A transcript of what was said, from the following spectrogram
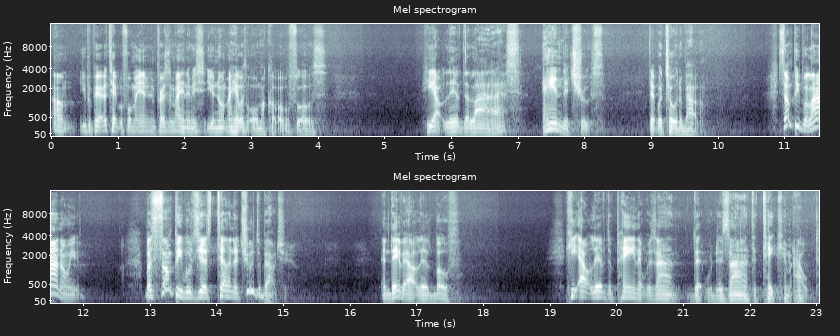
um, You prepare a table for my enemy in presence of my enemies, you anoint my head with oil, my cup overflows. He outlived the lies and the truth that were told about him. Some people lying on you, but some people just telling the truth about you. And David outlived both. He outlived the pain that was on, that were designed to take him out.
